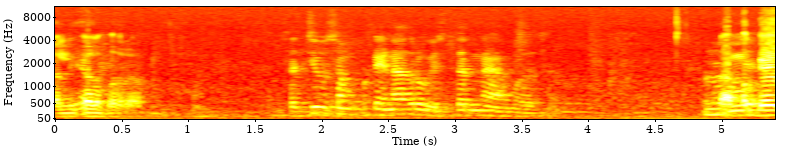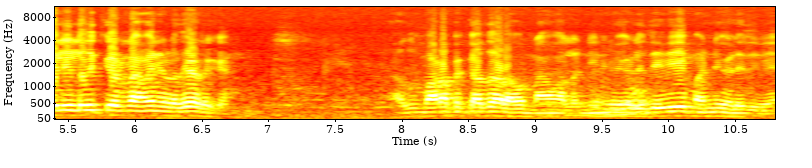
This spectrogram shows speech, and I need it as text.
ಅಲ್ಲಿ ಹೇಳ್ಬೋದು ಸಚಿವ ಸಂಪುಟ ಏನಾದರೂ ವಿಸ್ತರಣೆ ಆಗ್ಬೋದು ಸರ್? ನಮ್ಮ ಕೈಲಿ ಇಲ್ಲದಕ್ಕೆ ನಾವೇನು ಹೇಳೋದು ಹೇಳ್ರಿ ಅದು ಮಾಡಬೇಕಾದ್ರೆ ಅವ್ರು ನಾವಲ್ಲ. ನೀನು ಹೇಳಿದ್ದೀವಿ ಮೊನ್ನೆ ಹೇಳಿದ್ದೀವಿ.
